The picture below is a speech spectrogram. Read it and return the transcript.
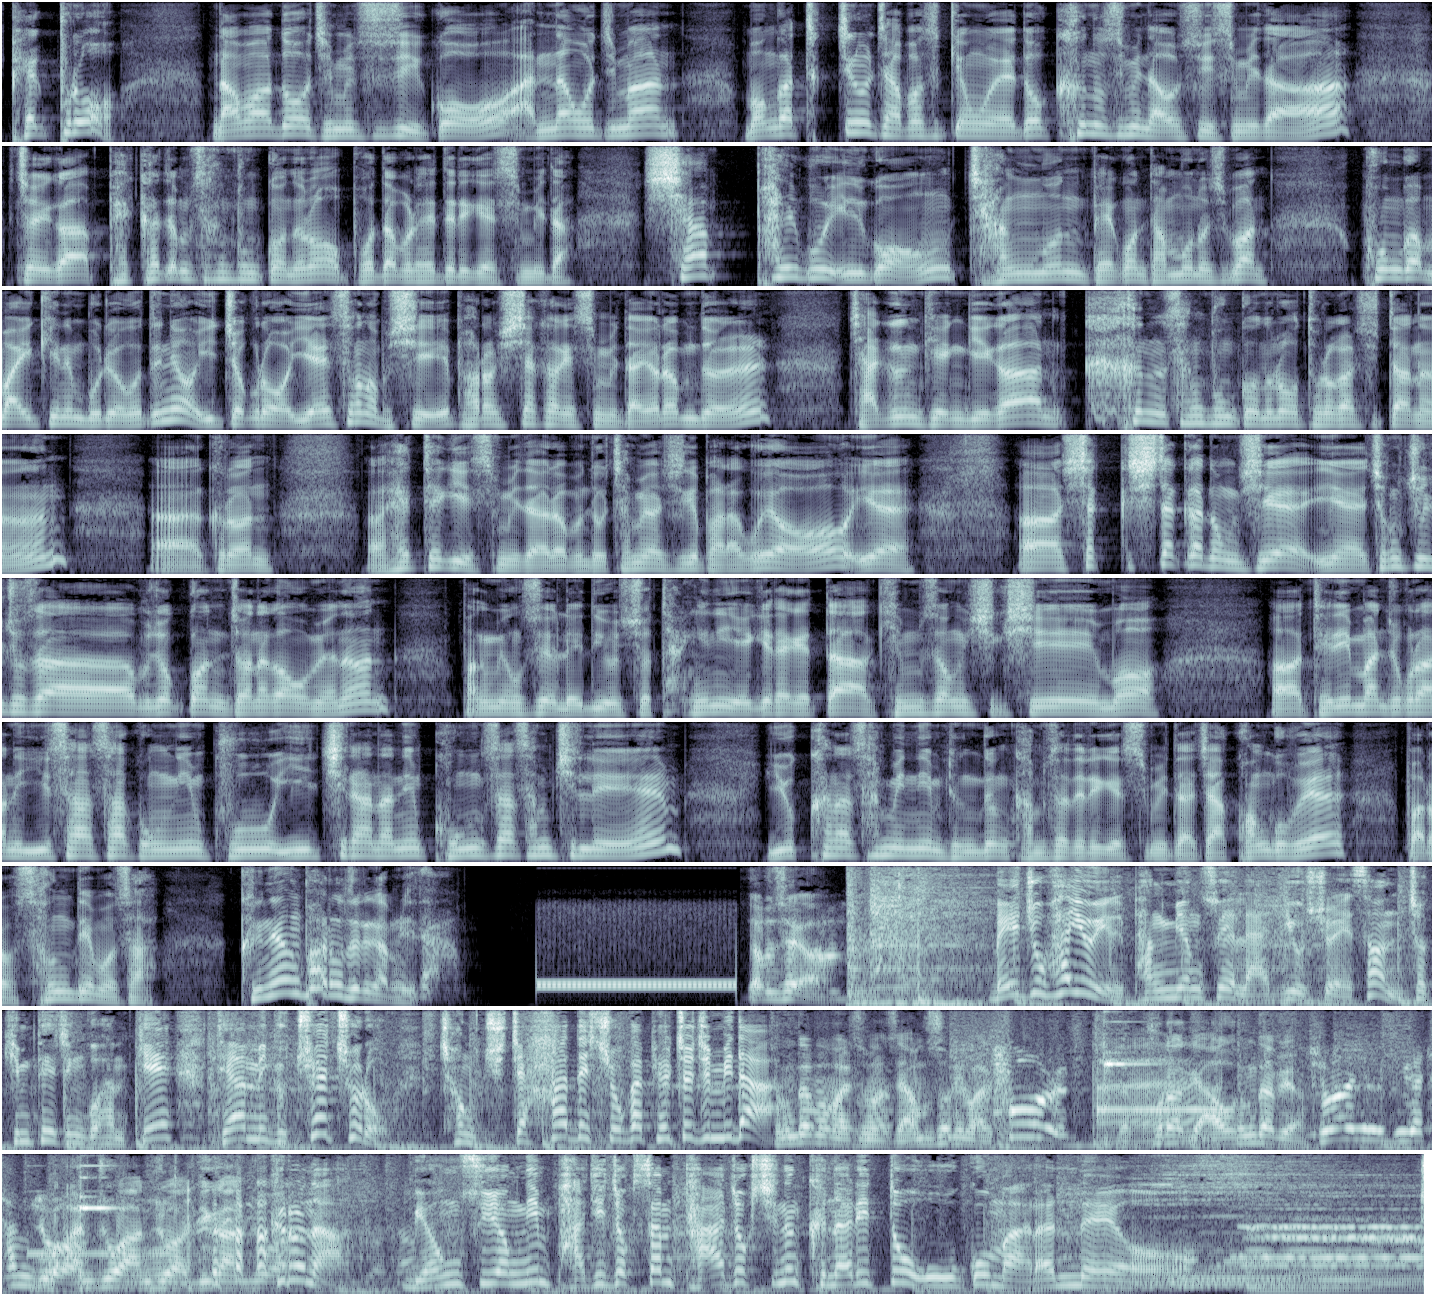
100% 나와도 재밌을 수 있고, 안 나오지만 뭔가 특징을 잡았을 경우에도 큰 웃음이 나올 수 있습니다. 저희가 백화점 상품권으로 보답을 해드리겠습니다. 샵 8910 장문 100원 단문 50원 콩과 마이케이는 무료거든요. 이쪽으로 예선 없이 바로 시작하겠습니다. 여러분들 작은 개인기가 큰 상품권으로 돌아갈 수 있다는 아, 그런 아, 혜택이 있습니다. 여러분들 참여하시기 바라고요. 예, 아, 시작 시작과 동시에 예 청취율 조사 무조건 전화가 오면은 박명수의 라디오 쇼 당연히 얘기를 하겠다. 김성식 씨 뭐 어, 대리만족으로 하는 2440님, 9271님, 0437님, 6132님 등등 감사드리겠습니다. 자, 광고 후에 바로 성대모사. 그냥 바로 들어갑니다. 여보세요. 매주 화요일 박명수의 라디오쇼에선 저 김태진과 함께 대한민국 최초로 청취자 하대쇼가 펼쳐집니다. 정답만 말씀하세요. 아무 소리 말고. 쿨. 아, 쿨하게. 아우, 정답이야. 좋아요, 네가 참 좋아. 안 좋아, 안 좋아. 네가 안 좋아. 그러나 명수 형님 바지 적삼 다 적시는 그날이 또 오고 말았네요.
